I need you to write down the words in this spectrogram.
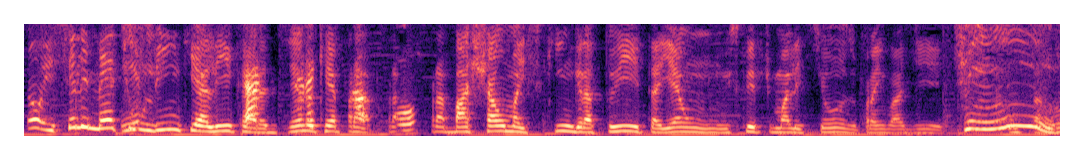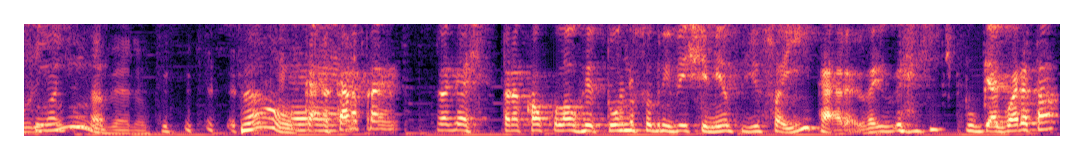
Não, e se ele mete Isso. um link ali, cara, Ah, dizendo que é pra, pra, pra baixar uma skin gratuita e é um script malicioso pra invadir. Sim, sim. Imagina, velho. Não, É. cara, pra, pra, gas- pra calcular o retorno sobre investimento disso aí, cara, vai, tipo, agora tá,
